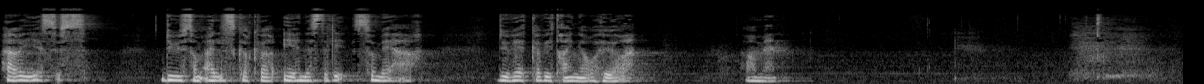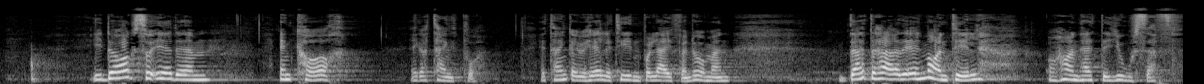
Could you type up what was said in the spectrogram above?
Herre Jesus, du som elsker hver eneste som er her. Du vet hva vi trenger å høre. Amen. I dag så er det en kar jeg har tenkt på. Jeg tenker jo hele tiden på Leifen, da, men dette her det er en mann til, og han heter Josef.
